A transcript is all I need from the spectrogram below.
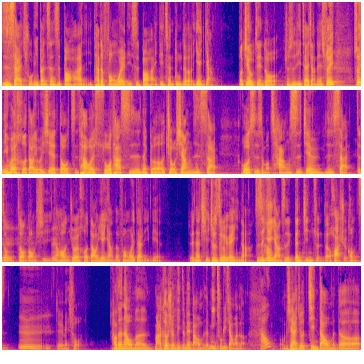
日晒处理本身是包含它的风味里是包含一定程度的厌氧。我记得我之前都有就是一直在讲这些，所以所以你会喝到有一些豆子，他会说它是那个酒香日晒，或者是什么长时间日晒这种这种东西，然后你就会喝到厌氧的风味在里面。对，那其实就是这个原因啊，只是厌氧是更精准的化学控制。嗯，对，没错。好的，那我们马克选品这边把我们的蜜处理讲完了。好，我们现在就进到我们的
